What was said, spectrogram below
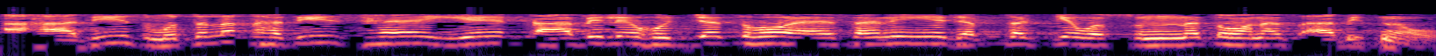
احادیث، مطلق حدیث ہے، یہ قابل حجت ہو، ایسا نہیں ہے جب تک کہ وہ سنت ہونا ثابت نہ ہو۔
